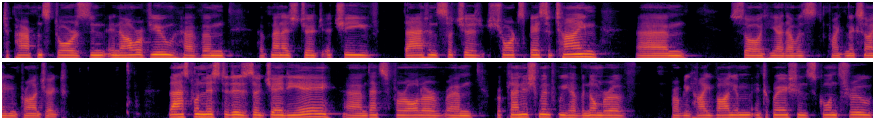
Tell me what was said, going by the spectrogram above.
department stores in in our view have um, have managed to achieve that in such a short space of time. Um, so yeah, that was quite an exciting project. Last one listed is JDA. Um, that's for all our um, replenishment. We have a number of probably high volume integrations going through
